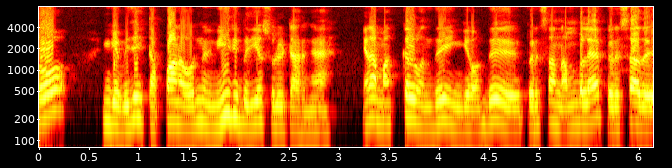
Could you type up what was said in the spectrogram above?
ஸோ இங்க விஜய் தப்பானவர்னு நீதிபதியா சொல்லிட்டாருங்க. ஏன்னா மக்கள் வந்து இங்க வந்து பெருசா நம்பல பெருசா அது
